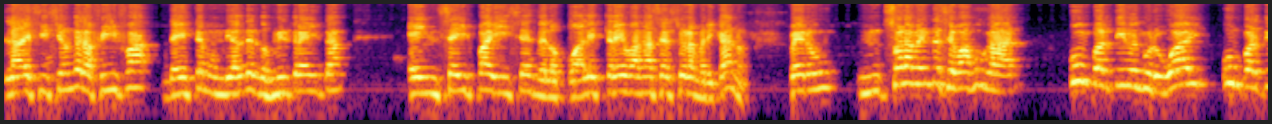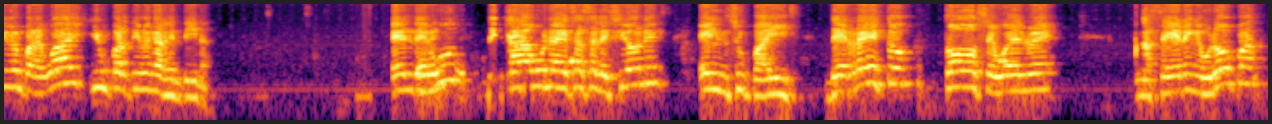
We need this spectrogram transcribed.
la decisión de la FIFA de este mundial del 2030 en seis países, de los cuales tres van a ser suramericanos. Pero solamente se va a jugar un partido en Uruguay, un partido en Paraguay y un partido en Argentina. El debut de cada una de esas selecciones en su país. De resto, todo se vuelve a hacer en Europa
